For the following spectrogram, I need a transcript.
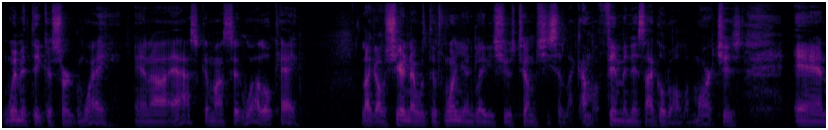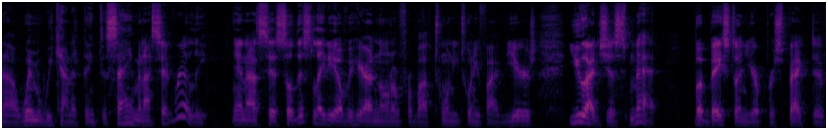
women think a certain way. And I asked them, I said, well, okay. Like I was sharing that with this one young lady, she was telling me, she said, like, I'm a feminist, I go to all the marches, and uh, women, we kind of think the same. And I said, really? And I said, so this lady over here, I've known her for about 20, 25 years. You I just met, but based on your perspective,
